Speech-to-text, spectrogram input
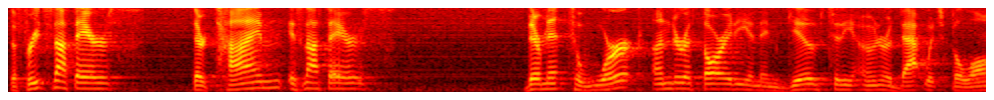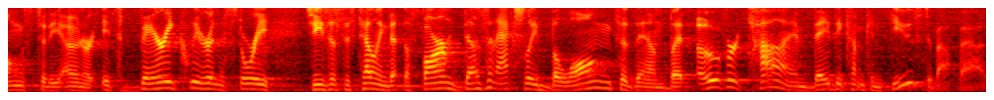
The fruit's not theirs, their time is not theirs. They're meant to work under authority and then give to the owner that which belongs to the owner. It's very clear in the story Jesus is telling that the farm doesn't actually belong to them, but over time they become confused about that.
